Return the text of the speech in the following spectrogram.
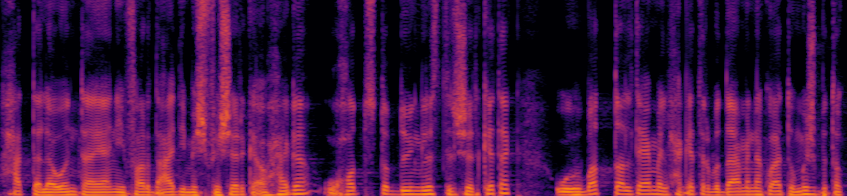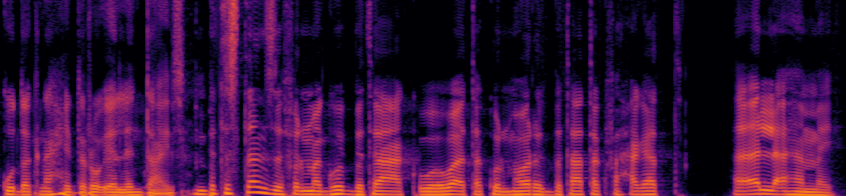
حتى لو انت يعني فرد عادي مش في شركة أو حاجة وحط stop doing list لشركتك وبطل تعمل الحاجات اللي بتضيع منك وقت ومش بتقودك ناحية الرؤية اللي انت عايزها. بتستنزف المجهود بتاعك ووقتك والموارد بتاعتك في حاجات أقل أهمية.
